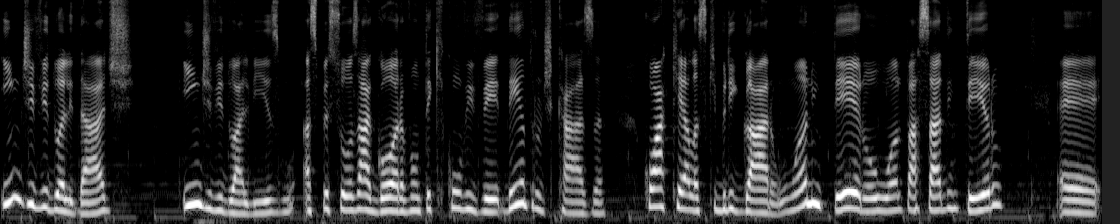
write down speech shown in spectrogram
individualidade, individualismo. As pessoas agora vão ter que conviver dentro de casa com aquelas que brigaram o ano inteiro ou o ano passado inteiro. É,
